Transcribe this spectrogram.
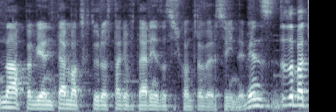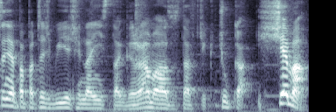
na pewien temat, który ostatnio w Tarnie jest dosyć kontrowersyjny, więc do zobaczenia, papa, cześć, bijecie na Instagrama, zostawcie kciuka i siema!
